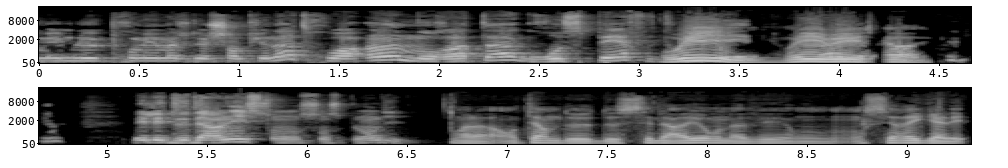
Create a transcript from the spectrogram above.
même, le premier match de championnat, 3-1, Morata, grosse perf. Oui, oui, oui, c'est vrai. Mais les deux derniers sont, sont splendides. Voilà, en termes de, de scénario, on avait, on, s'est régalé.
